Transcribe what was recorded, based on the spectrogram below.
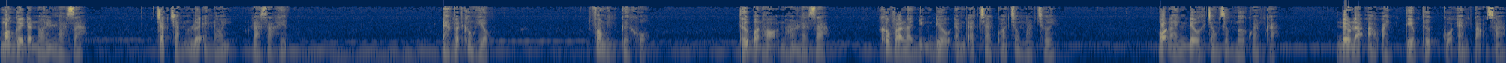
mọi người đã nói là giả. Chắc chắn lời anh nói là giả hết. Em vẫn không hiểu. Phong Đình cười khổ. Thứ bọn họ nói là giả, không phải là những điều em đã trải qua trong màn chơi. Bọn anh đều ở trong giấc mơ của em cả. Đều là ảo ảnh tiềm thức của em tạo ra.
